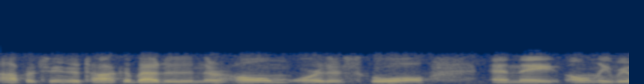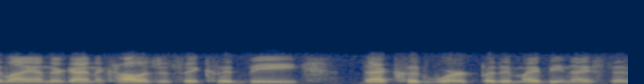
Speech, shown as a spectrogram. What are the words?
opportunity to talk about it in their home or their school, and they only rely on their gynecologist, they could be that could work, but it might be nice to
